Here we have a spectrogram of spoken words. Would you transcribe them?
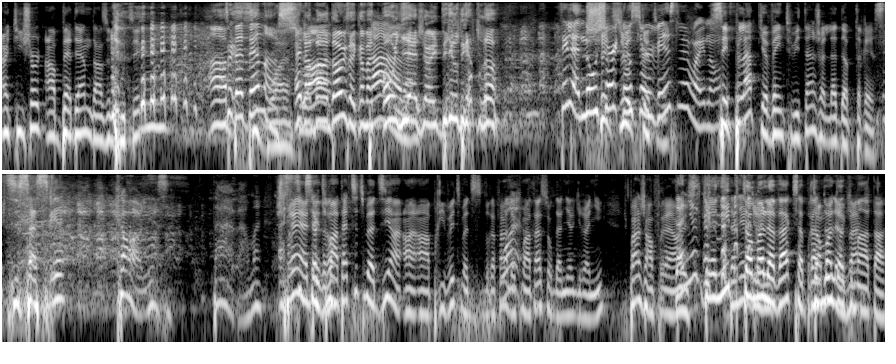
un T-shirt en beden dans une boutique. En bedaine, en Ouais. soie. Hey, la vendeuse, elle est comme Ah, Oh yeah, j'ai un deal direct là. Tu sais, le no shirt, no que service, là. Ouais, non. C'est plate qu'il y a 28 ans, je l'adopterais. Si ça serait. Calice. Tabarnak. Je ferais un que documentaire. Tu sais, tu m'as dit en, en- en privé, tu m'as dit que tu devrais faire Ouais. un documentaire sur Daniel Grenier. Je pense que j'en ferais un. Daniel Grenier et Thomas. Levac, ça prend Thomas deux Levac. documentaires.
